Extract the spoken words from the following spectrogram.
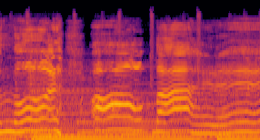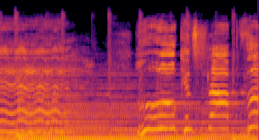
the Lord Almighty? Who can stop the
